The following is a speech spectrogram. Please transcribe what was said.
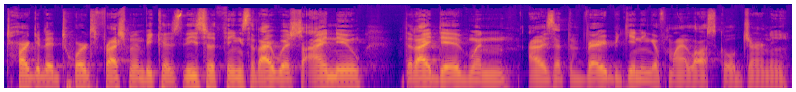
targeted towards freshmen because these are things that I wish I knew that I did when I was at the very beginning of my law school journey.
